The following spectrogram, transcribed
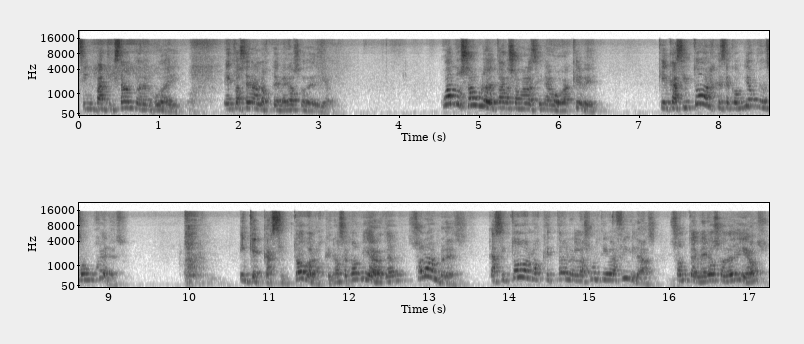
simpatizantes del judaísmo. Estos eran los temerosos de Dios. Cuando Saulo de Tarso va a la sinagoga, ¿qué ve? Que casi todas las que se convierten son mujeres. Y que casi todos los que no se convierten son hombres. Casi todos los que están en las últimas filas son temerosos de Dios.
